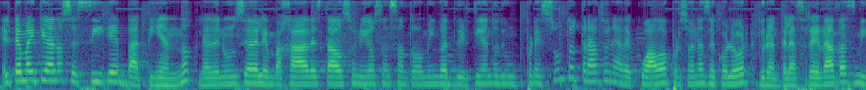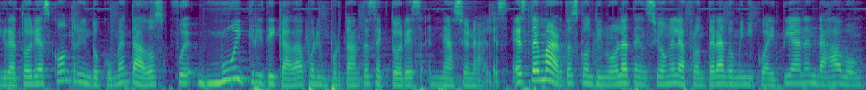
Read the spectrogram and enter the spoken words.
el tema haitiano se sigue batiendo. La denuncia de la Embajada de Estados Unidos en Santo Domingo advirtiendo de un presunto trato inadecuado a personas de color durante las redadas migratorias contra indocumentados fue muy criticada por importantes sectores nacionales. Este martes continuó la tensión en la frontera dominico-haitiana en Dajabón,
